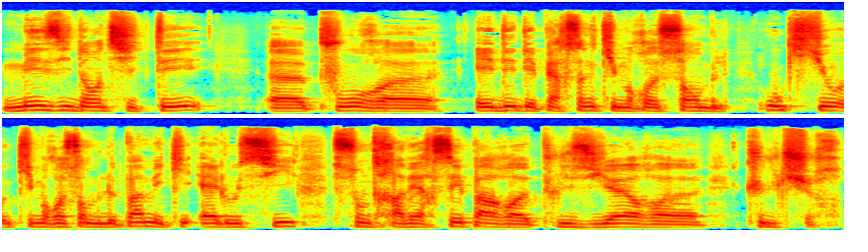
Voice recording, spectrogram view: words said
mes identités pour aider des personnes qui me ressemblent ou qui qui me ressemblent pas mais qui elles aussi sont traversées par plusieurs cultures.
